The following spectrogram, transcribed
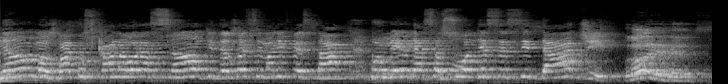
Não, irmãos, vai buscar na oração que Deus vai se manifestar por meio dessa sua necessidade. Glória a Deus.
